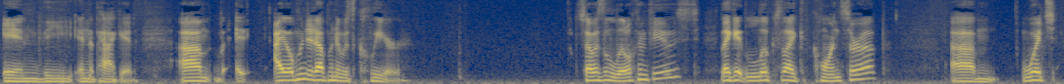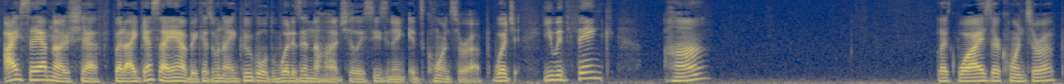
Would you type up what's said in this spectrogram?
in the in the packet. Um, I opened it up and it was clear, so I was a little confused. Like it looked like corn syrup. Um, which I say I'm not a chef, but I guess I am because when I googled what is in the hot chili seasoning, it's corn syrup, which you would think, huh? Like, why is there corn syrup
